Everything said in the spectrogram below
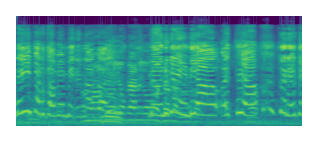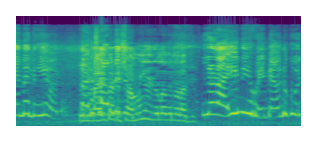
ਨਹੀਂ ਕਰਦਾ ਪਿਆ ਮੇਰੇ ਨਾਲ ਗੱਲ। ਮੈਂ ਉਹਨੂੰ ਕਿਹਾ ਇੰਡੀਆ ਇੱਥੇ ਆ ਘਰੇ ਉਹ ਕਹਿੰਦਾ ਨਹੀਂ ਆਣਾ ਤੇ ਲੜਾਈ ਤੁਹਾਡੀ ਸ਼ਾਮੀ ਹੋਈ ਉਹਨਾਂ ਦੇ ਨਾਲ ਅੱਜ? ਲੜਾਈ ਨਹੀਂ ਹੋਈ ਮੈਂ ਉਹਨੂੰ ਕੁਝ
